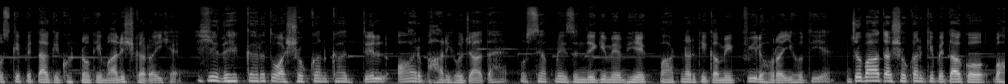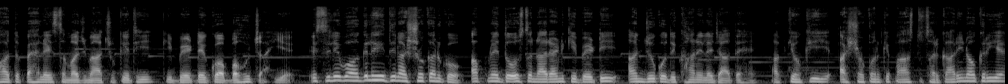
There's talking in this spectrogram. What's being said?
उसके पिता के घुटनों की मालिश कर रही है। ये देखकर तो अशोकन का दिल और भारी हो जाता है। उसे अपनी ज़िंदगी में भी एक पार्टनर की कमी फील हो रही होती है। जो बात अशोकन के पिता को बहुत पहले समझ में आ चुकी थी कि बेटे को अब बहू चाहिए। इसलिए वो अगले ही दिन अशोकन को अपने दोस्त नारायण की बेटी अंजू को दिखाने ले जाते हैं। अब क्योंकि अशोकन के पास तो सरकारी नौकरी है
